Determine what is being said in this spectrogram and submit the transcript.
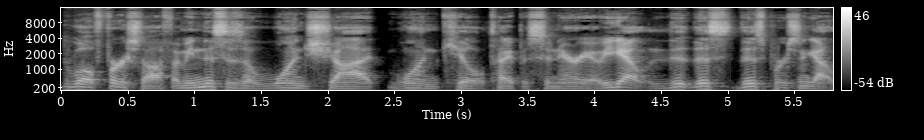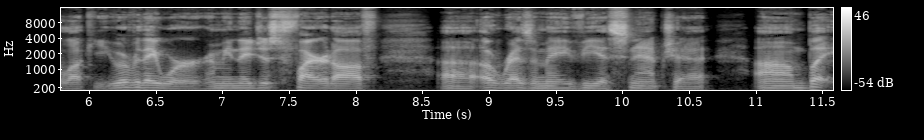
Well, first off, I mean, this is a one shot, one kill type of scenario. You got th- this. This person got lucky. Whoever they were. I mean, they just fired off uh, a resume via Snapchat. Um, but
